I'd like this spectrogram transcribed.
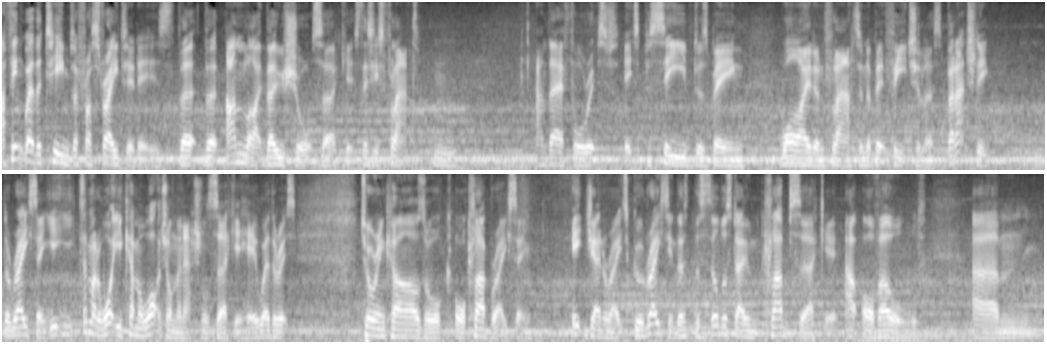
I think where the teams are frustrated is that, that unlike those short circuits, this is flat. Mm. And therefore it's it's perceived as being wide and flat and a bit featureless. But actually the racing, it doesn't matter what you come and watch on the national circuit here, whether it's touring cars or, or club racing, it generates good racing. The, the Silverstone club circuit of old um,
